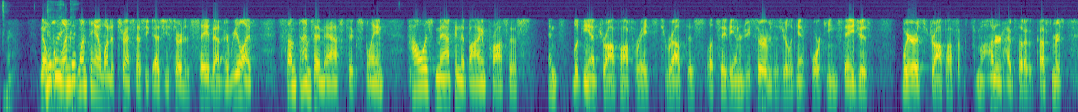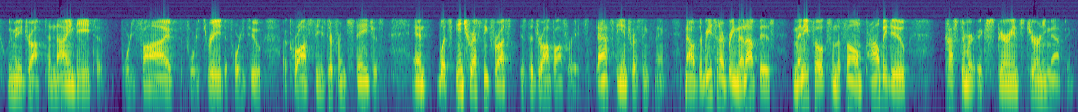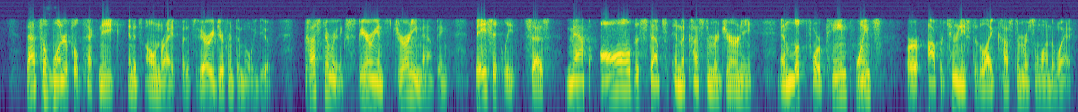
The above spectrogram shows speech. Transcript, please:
No, no one, one thing I want to stress as you, as you started to say that, I realized sometimes I'm asked to explain how is mapping the buying process and looking at drop off rates throughout this, let's say the energy services, you're looking at 14 stages. Where is drop off from 100 hypothetical customers? We may drop to 90 to 45 to 43 to 42 across these different stages. And what's interesting for us is the drop off rates. That's the interesting thing. Now, the reason I bring that up is many folks on the phone probably do customer experience journey mapping. That's a wonderful technique in its own right, but it's very different than what we do. Customer experience journey mapping basically says map all the steps in the customer journey and look for pain points or opportunities to delight customers along the way.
